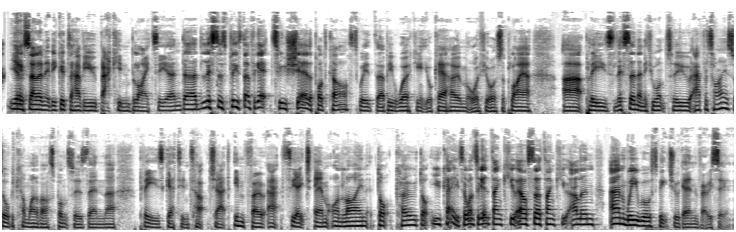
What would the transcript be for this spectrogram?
yes, Alan, it'd be good to have you back in Blighty. And listeners, please please don't forget to share the podcast with uh, people working at your care home or if you're a supplier. Uh, please listen. And if you want to advertise or become one of our sponsors, then uh, please get in touch at info at chmonline.co.uk. So, once again, thank you, Elsa. Thank you, Alan. And we will speak to you again very soon.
